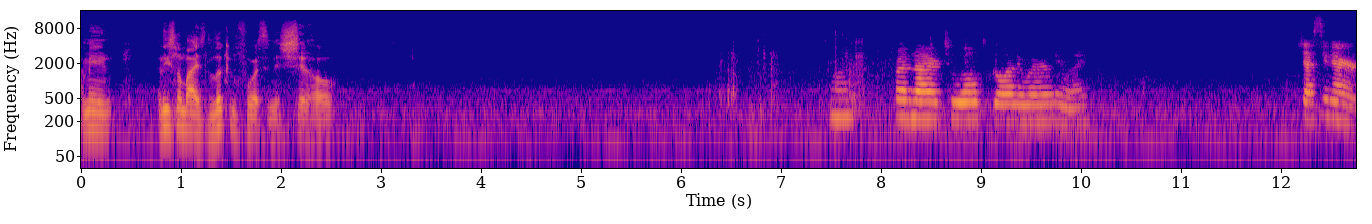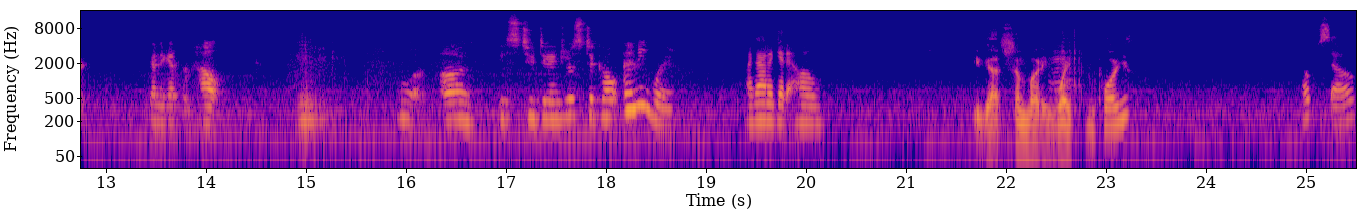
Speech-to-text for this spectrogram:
I mean, at least nobody's looking for us in this shithole. Well, Fred and I are too old to go anywhere anyway. Jesse and I are gonna get some help. Well, uh, it's too dangerous to go anywhere. I gotta get it home. You got somebody waiting for you? Hope so.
